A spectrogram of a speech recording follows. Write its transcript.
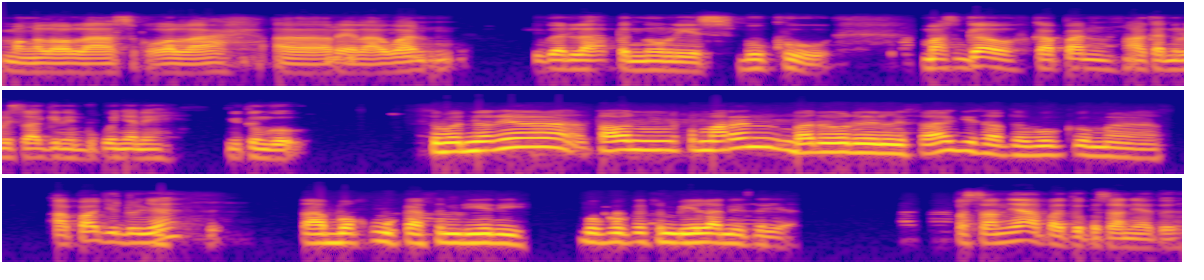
mengelola sekolah uh, relawan, juga adalah penulis buku. Mas Gau, kapan akan nulis lagi nih bukunya nih? Ditunggu. Sebenarnya tahun kemarin baru rilis lagi satu buku, Mas. Apa judulnya? Tabok Muka Sendiri. Buku ke-9 itu ya. Pesannya apa tuh pesannya tuh?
